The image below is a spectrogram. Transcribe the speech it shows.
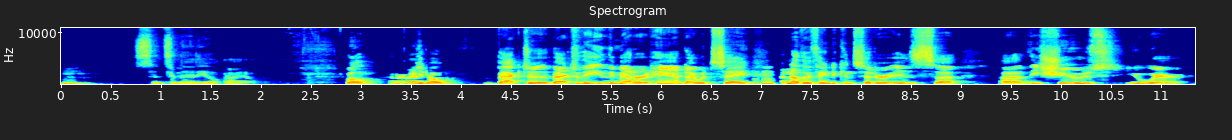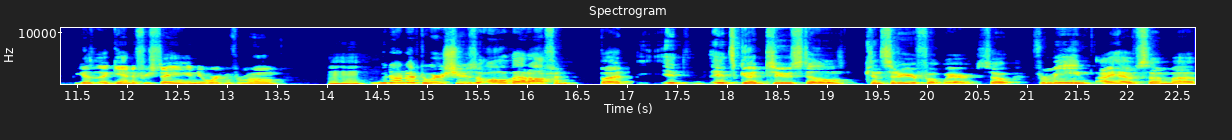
Hmm. Cincinnati, Ohio. Well, right. you know, back to back to the the matter at hand. I would say Mhm. another thing to consider is uh, uh, the shoes you wear. Because again, if you're staying and you're working from home, hmm you don't have to wear shoes all that often, but it it's good to still consider your footwear. So for me, I have some uh,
